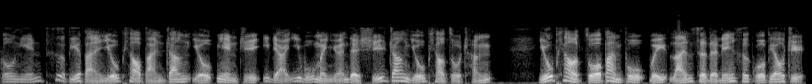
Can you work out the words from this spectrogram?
狗年特别版邮票版章由面值一点一五美元的十张邮票组成。邮票左半部为蓝色的联合国标志，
